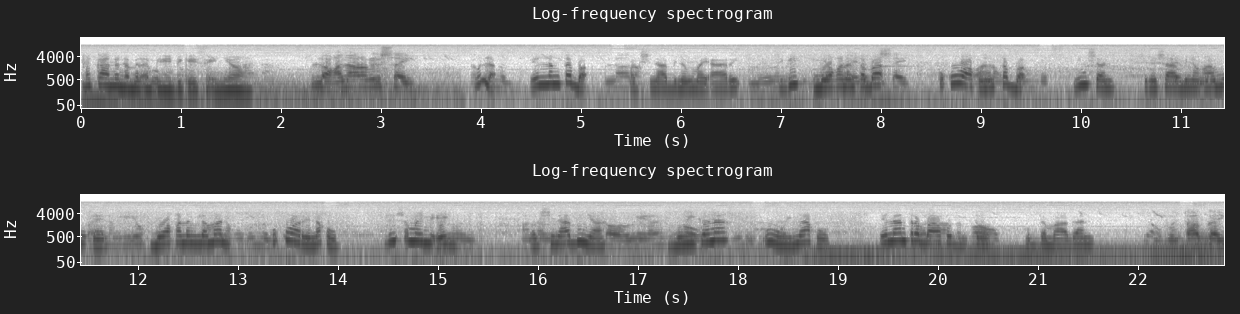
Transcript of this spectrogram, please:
Magkano naman ang binibigay sa inyo? Wala ka nararisay. Wala. Yan lang taba. Pag sinabi ng may-ari, sige, kumuha ka ng taba. Kukuha ako ng taba. Minsan, sinasabi ng amo ko, kumuha ka ng laman. Kukuha rin ako. Doon sa may liig. Pag sinabi niya, umuwi ka na, uuwi na ako. Yan lang ang trabaho ko dito. Magdamagan. Buntagay.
